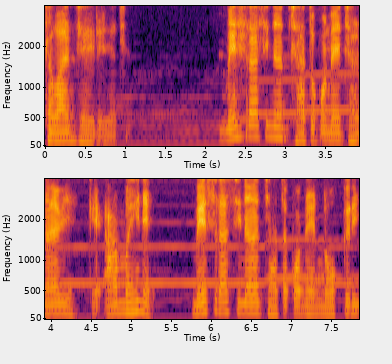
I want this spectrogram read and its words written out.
થવા જઈ રહ્યા છે. મેષ રાશિના જાતકોને જણાવીએ કે આ મહિને મેષ રાશિના જાતકોને નોકરી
